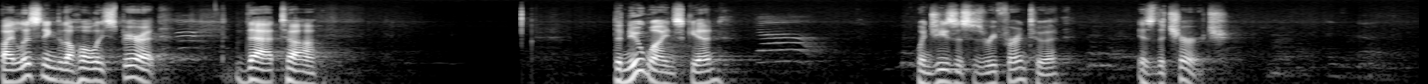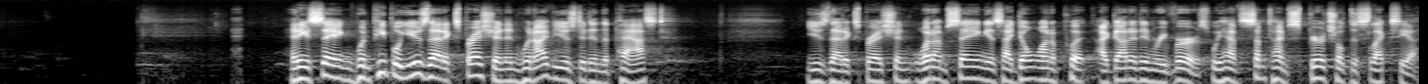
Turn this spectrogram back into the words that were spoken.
by listening to the Holy Spirit that uh, the new wineskin, when Jesus is referring to it, is the church. And he's saying, when people use that expression, and when I've used it in the past, use that expression, what I'm saying is I don't want to put, I got it in reverse. We have sometimes spiritual dyslexia.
